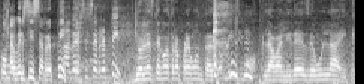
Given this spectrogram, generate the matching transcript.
como. A ver si se repite. A ver si se repite. Yo les tengo otra pregunta, es lo mismo, la validez de un like.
